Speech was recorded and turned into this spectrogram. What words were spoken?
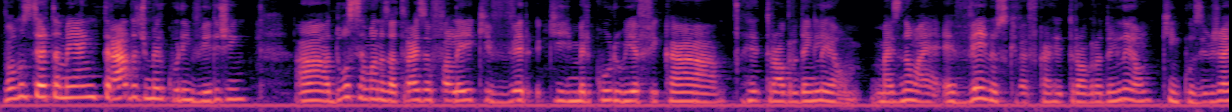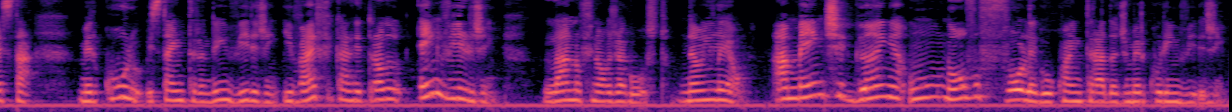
Vamos ter também a entrada de Mercúrio em Virgem. Há duas semanas atrás eu falei que, ver, que Mercúrio ia ficar retrógrado em Leão, mas não é. É Vênus que vai ficar retrógrado em Leão, que inclusive já está. Mercúrio está entrando em Virgem e vai ficar retrógrado em Virgem lá no final de agosto, não em Leão. A mente ganha um novo fôlego com a entrada de Mercúrio em Virgem.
